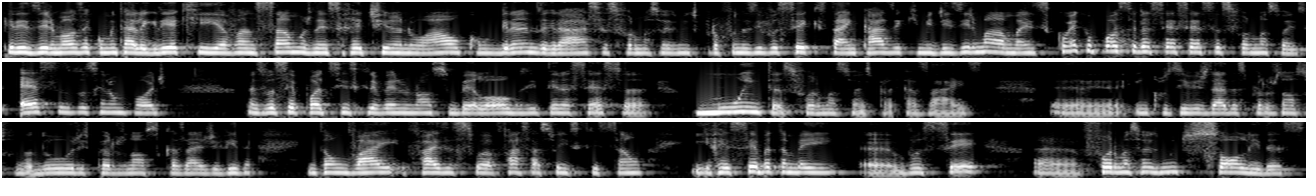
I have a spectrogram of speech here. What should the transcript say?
Queridos irmãos, é com muita alegria que avançamos nesse retiro anual com grandes graças, formações muito profundas. E você que está em casa e que me diz, irmã, mas como é que eu posso ter acesso a essas formações? Essas você não pode, mas você pode se inscrever no nosso Belogos e ter acesso a muitas formações para casais, eh, inclusive dadas pelos nossos fundadores, pelos nossos casais de vida. Então vai, faz a sua, faça a sua inscrição e receba também eh, você eh, formações muito sólidas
